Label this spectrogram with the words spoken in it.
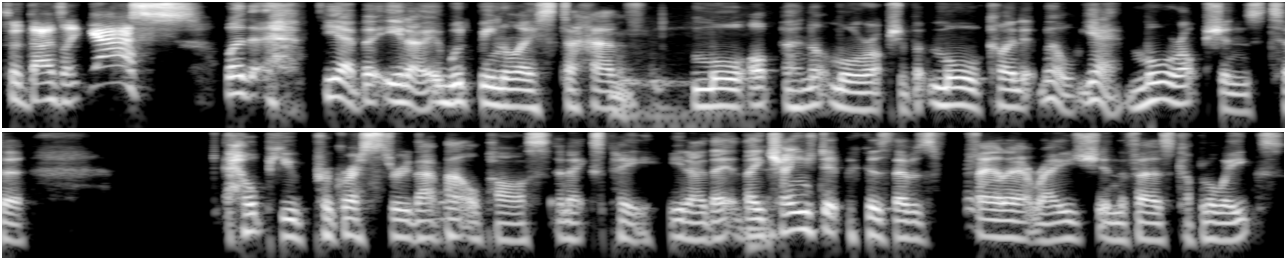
So Dan's like, yes. Well, yeah, but you know, it would be nice to have more, op- uh, not more option, but more kind of, well, yeah, more options to help you progress through that battle pass and XP. You know, they they changed it because there was fan outrage in the first couple of weeks,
